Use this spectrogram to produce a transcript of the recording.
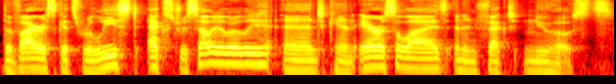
the virus gets released extracellularly and can aerosolize and infect new hosts.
